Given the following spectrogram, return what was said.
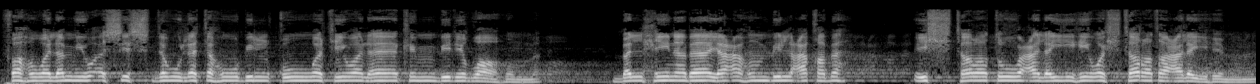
فهو لم يؤسس دولته بالقوة ولكن برضاهم. بل حين بايعهم بالعقبة اشترطوا عليه واشترط عليهم.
